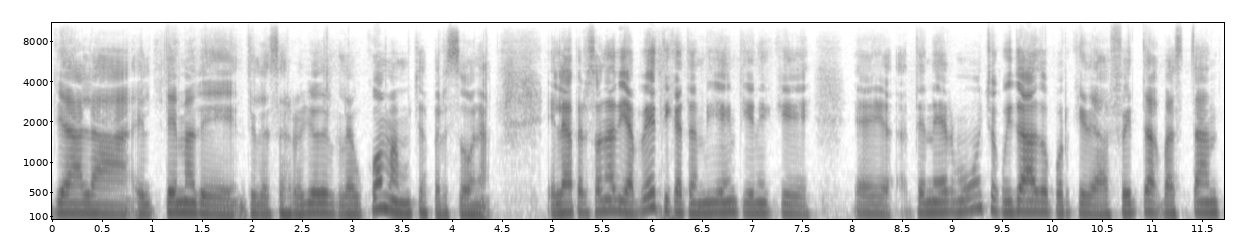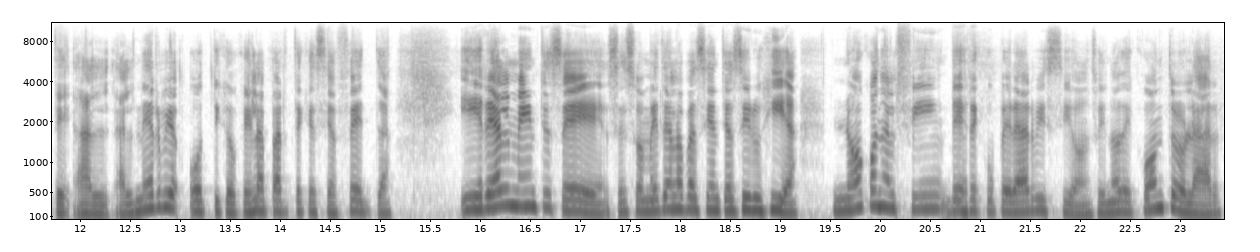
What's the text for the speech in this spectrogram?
ya la, el tema del desarrollo del glaucoma en muchas personas. La persona diabética también tiene que eh, tener mucho cuidado porque le afecta bastante al, al nervio óptico, que es la parte que se afecta y realmente se, se someten los pacientes a cirugía no con el fin de recuperar visión, sino de controlar,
